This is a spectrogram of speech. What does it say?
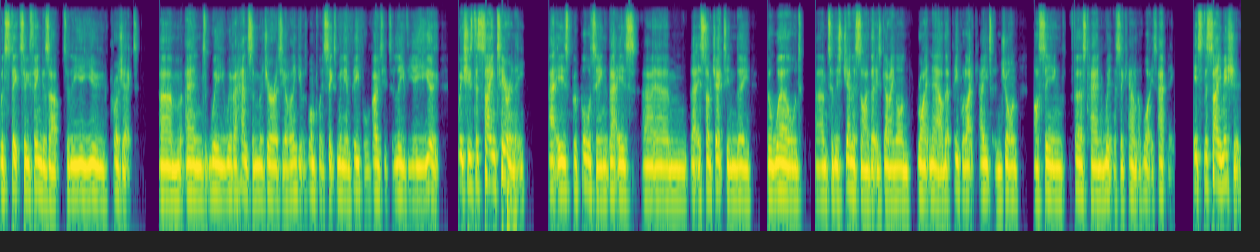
would stick two fingers up to the EU project. Um, and we, with a handsome majority of, I think it was 1.6 million people, voted to leave the EU, which is the same tyranny that is purporting, that is, um, that is subjecting the, the world um, to this genocide that is going on right now, that people like Kate and John are seeing firsthand witness account of what is happening. It's the same issue.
